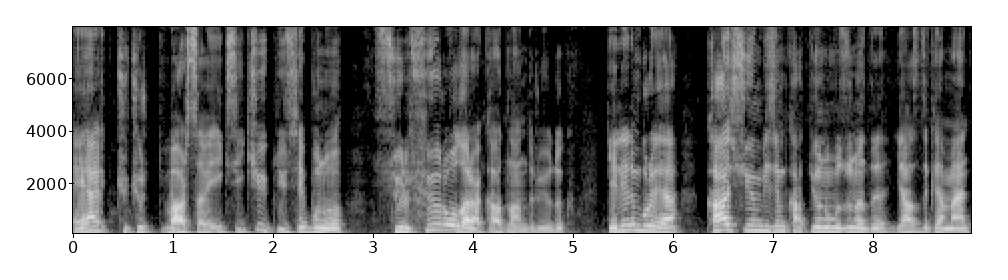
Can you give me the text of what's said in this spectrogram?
Eğer kükürt varsa ve eksi iki yüklüyse bunu sülfür olarak adlandırıyorduk. Gelelim buraya. Kalsiyum bizim katyonumuzun adı. Yazdık hemen.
